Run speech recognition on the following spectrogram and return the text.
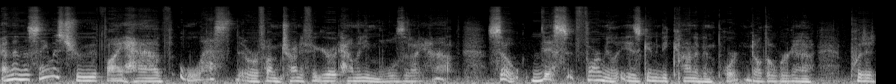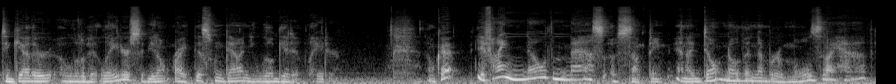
And then the same is true if I have less, or if I'm trying to figure out how many moles that I have. So this formula is going to be kind of important, although we're going to put it together a little bit later. So if you don't write this one down, you will get it later. Okay, if I know the mass of something and I don't know the number of moles that I have,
